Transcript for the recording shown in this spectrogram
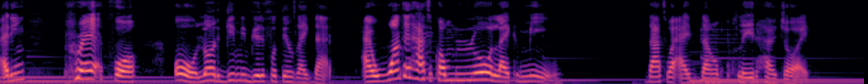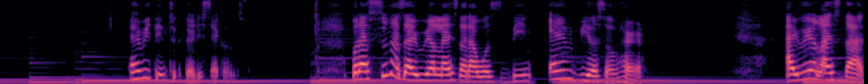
I didn't pray for, oh, Lord, give me beautiful things like that. I wanted her to come low like me. That's why I downplayed her joy. Everything took 30 seconds. But as soon as I realized that I was being envious of her, I realized that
